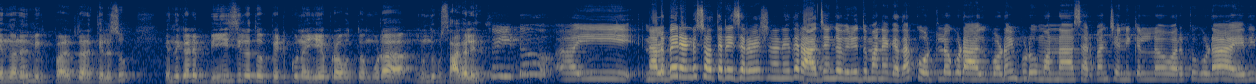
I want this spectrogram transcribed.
ఏందో అనేది మీకు ప్రభుత్వానికి తెలుసు. ఎందుకంటే బీసీలతో పెట్టుకున్న ఏ ప్రభుత్వం కూడా ముందుకు సాగలేదు. సో ఇటు ఈ నలభై రెండు శాతం రిజర్వేషన్ అనేది రాజ్యాంగ విరుద్ధమనే కదా? కోర్టులో కూడా ఆగిపోవడం ఇప్పుడు మొన్న సర్పంచ్ ఎన్నికల్లో వరకు కూడా ఏది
